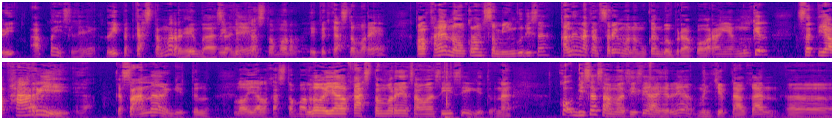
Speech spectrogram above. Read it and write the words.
ri- apa istilahnya? Repeat customer ya bahasanya repeat ya. customer. Repeat customernya kalau kalian nongkrong seminggu di sana kalian akan sering menemukan beberapa orang yang mungkin setiap hari ya. ke sana gitu loh. Loyal customer. Loyal customernya sama sisi gitu. Nah kok bisa sama sisi akhirnya menciptakan eh,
